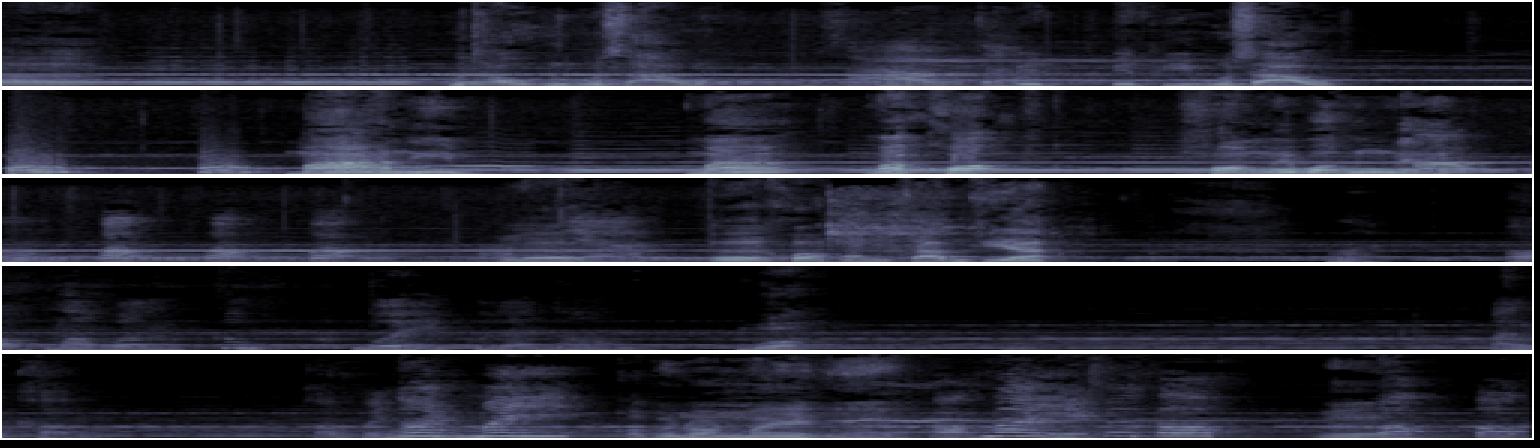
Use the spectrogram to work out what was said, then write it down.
อ่า ผู้เฒ่าคือผู้สาว สาวจ้ะเป็นเป็นผีผู้สาวม้านี่มามาเคาะห้องได้บ่หึ่งไหนปักปักปักปักปักเออเสียเออเคาะห้องสามเทียออกมาเบิ่งคือบ่เห็นกูละน้องบ่มันเขาเขาไปนอนไหมขอไปนอนไหมเออออกมาอีกก็ก็เออปอกปอก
